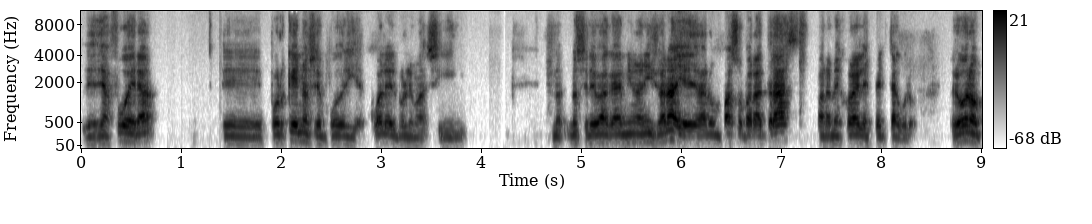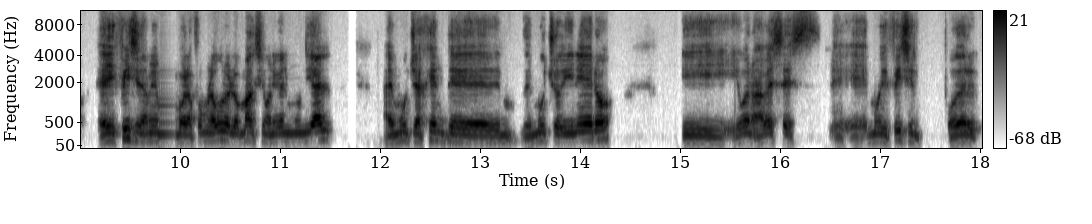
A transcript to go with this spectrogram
desde afuera, ¿por qué no se podría? ¿Cuál es el problema? Si no, no, se le va a caer ni un anillo a nadie, dar un paso para atrás para mejorar el espectáculo. Pero bueno, es difícil también, porque la Fórmula 1 es lo máximo a nivel mundial, hay mucha gente de, mucho dinero y, bueno, a veces eh, es muy difícil poder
